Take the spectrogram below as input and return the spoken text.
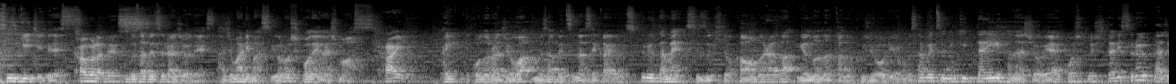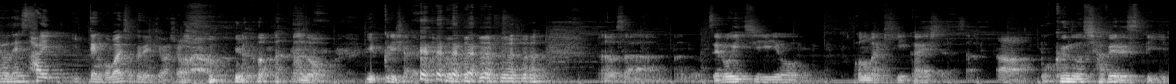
鈴木一育です。河村です。無差別ラジオです。始まります。よろしくお願いします。はい。はい。このラジオは無差別な世界を作るため鈴木と川村が世の中の不条理を無差別に切ったり話をややこしくしたりするラジオです。はい。1.5倍速でいきましょう。あのゆっくりしゃべるあのさあの01をこの前聞き返したらさあ僕の喋るスピー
